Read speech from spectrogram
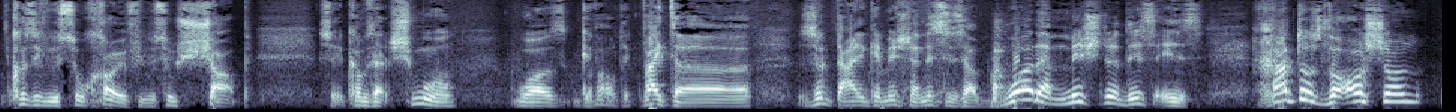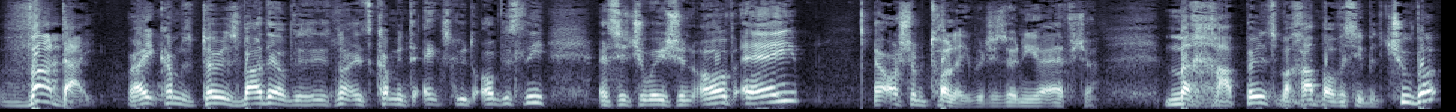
because if he was so if he was so sharp, so it comes out Shmuel was gewaltig. Weiter, zog the Mishnah, this is a, what a Mishnah this is. Chatos va'oshon vadai. Right? Comes Torah's vadai, obviously, it's not, it's coming to execute, obviously, a situation of a, Osham Tole, which is only a Efsha. Mechaper, it's Mechaper obviously with Tshuva.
